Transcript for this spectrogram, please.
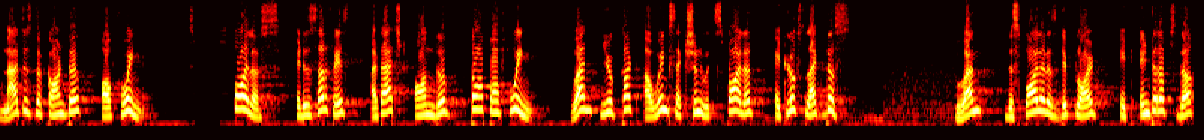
matches the contour of wing. Spoilers, it is a surface attached on the top of wing. When you cut a wing section with spoiler, it looks like this. When the spoiler is deployed, it interrupts the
